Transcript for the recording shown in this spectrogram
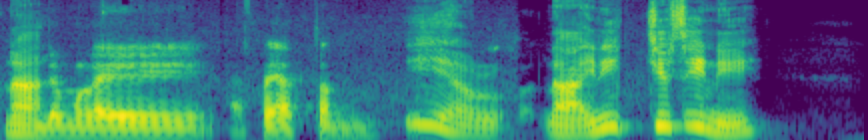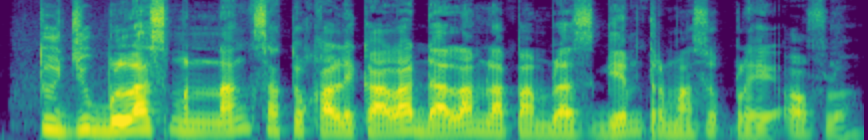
Nah, udah mulai kelihatan. iya. Nah, ini Chiefs ini 17 menang satu kali kalah dalam 18 game termasuk playoff loh.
